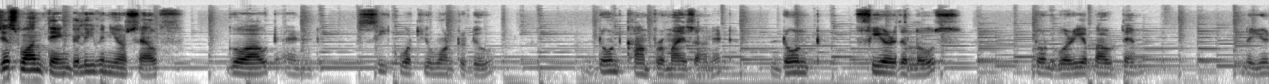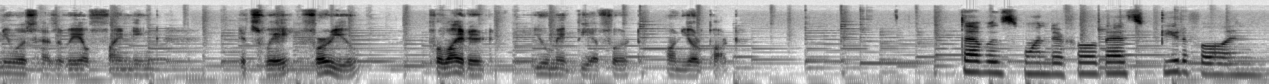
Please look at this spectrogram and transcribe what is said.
Just one thing believe in yourself, go out and seek what you want to do. Don't compromise on it, don't fear the lows, don't worry about them. The universe has a way of finding its way for you, provided you make the effort on your part. That was wonderful. That's beautiful and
